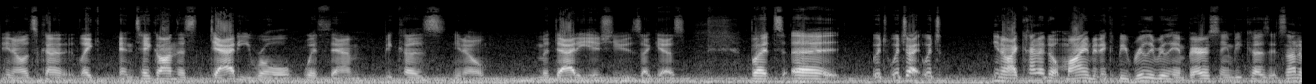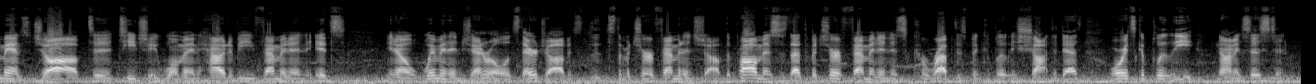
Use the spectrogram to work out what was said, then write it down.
you know, it's kind of like and take on this daddy role with them because you know my daddy issues, I guess. But uh, which which I which you know I kind of don't mind, but it could be really really embarrassing because it's not a man's job to teach a woman how to be feminine. It's you know, women in general, it's their job. It's, it's the mature feminine's job. The problem is, is that the mature feminine is corrupt, it's been completely shot to death, or it's completely non-existent.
